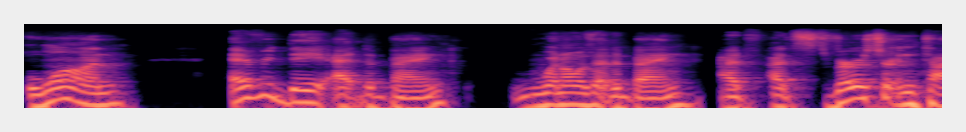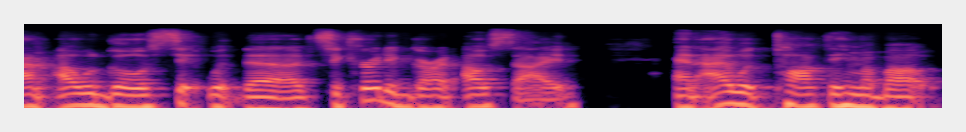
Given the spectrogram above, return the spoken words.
one every day at the bank when i was at the bank at, at a very certain time i would go sit with the security guard outside and i would talk to him about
